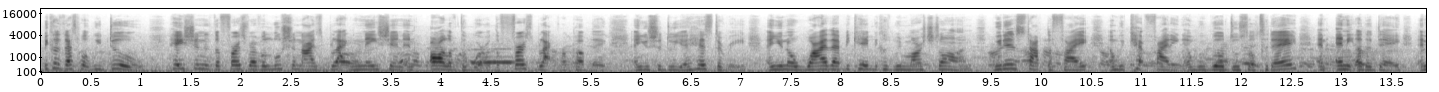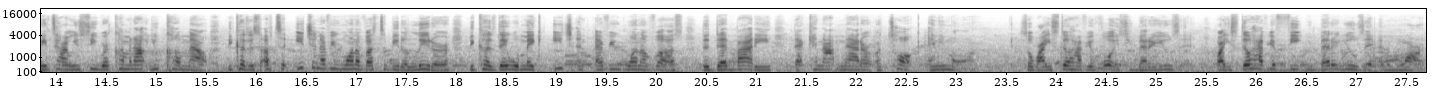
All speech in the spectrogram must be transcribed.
because that's what we do. Haitian is the first revolutionized black nation in all of the world, the first black republic, and you should do your history. And you know why that became? Because we marched on. We didn't stop the fight, and we kept fighting, and we will do so today and any other day. Anytime you see we're coming out, you come out because it's up to each and every one of us to be the leader because they will make each and every one of us the dead body that cannot matter or talk anymore. So while you still have your voice, you better use it. While you still have your feet, you better use it and march.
